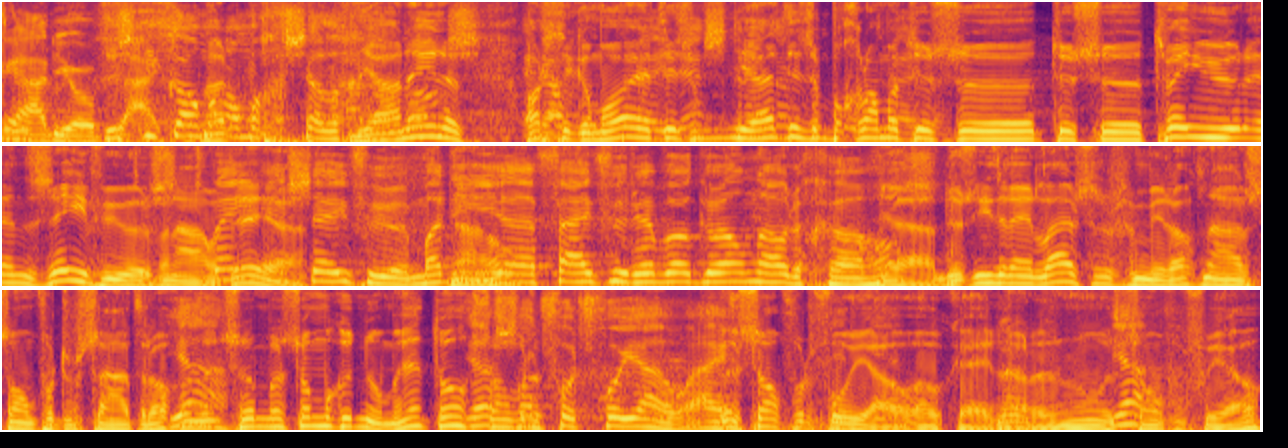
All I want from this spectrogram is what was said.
radio Dus die komen Maar- allemaal gezellig Ja, nee, dat is hartstikke mooi. Het is, een, ja, het is een programma tussen, eh, tussen 2 uur en 7 uur vanavond. hè, Twee ja. en zeven uur. Maar die eh, vijf uur hebben we ook wel nodig, eh, Hans. Ja, dus iedereen luistert vanmiddag naar Zandvoort op zaterdag. Ja. Zo, maar zo moet ik het noemen, hè, toch? Ja, Zandvoort, voor jou Eh, eigenlijk. Zandvoort voor jou, oké. nou, dan noemen we het. Zandvoort voor jou.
